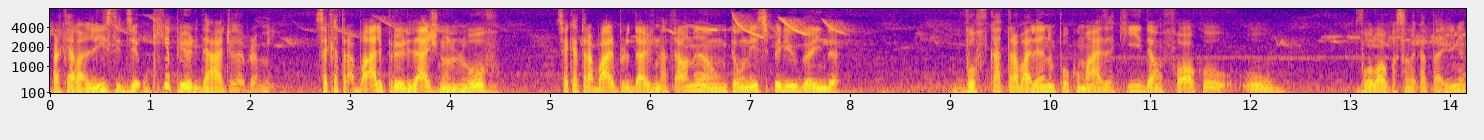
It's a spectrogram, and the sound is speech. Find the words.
para aquela lista e dizer o que é prioridade agora para mim. Será que é trabalho prioridade no ano novo? Será que é trabalho prioridade no Natal? Não. Então nesse período ainda vou ficar trabalhando um pouco mais aqui, dar um foco ou vou logo para Santa Catarina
